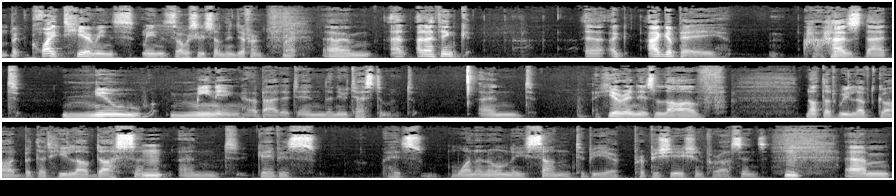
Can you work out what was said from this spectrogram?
but quite here means means obviously something different. Right. Um, and, and I think uh, agape has that new meaning about it in the New Testament. And herein is love, not that we loved God, but that He loved us and, and gave His His one and only Son to be a propitiation for our sins. Um,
